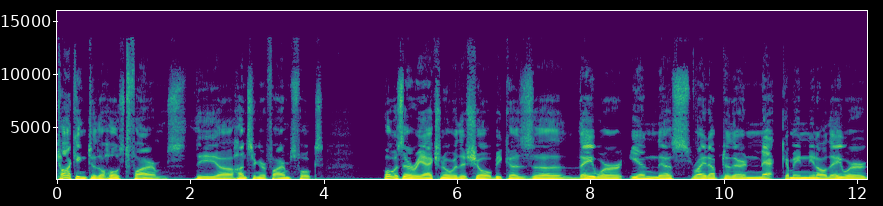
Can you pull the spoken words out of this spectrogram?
Talking to the host farms, the uh, Huntsinger Farms folks, what was their reaction over this show? Because uh, they were in this right up to their neck. I mean, you know, they were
